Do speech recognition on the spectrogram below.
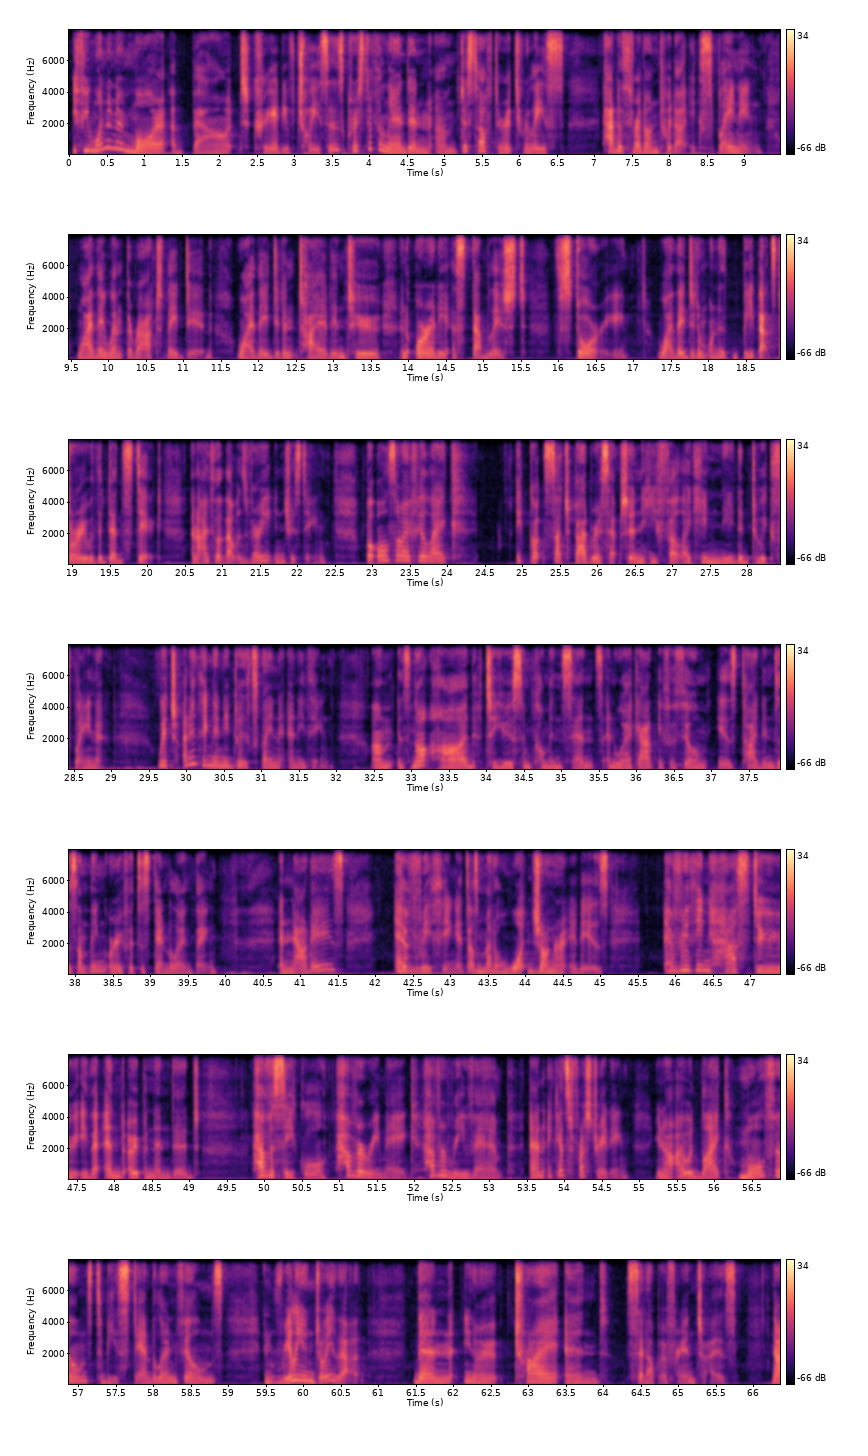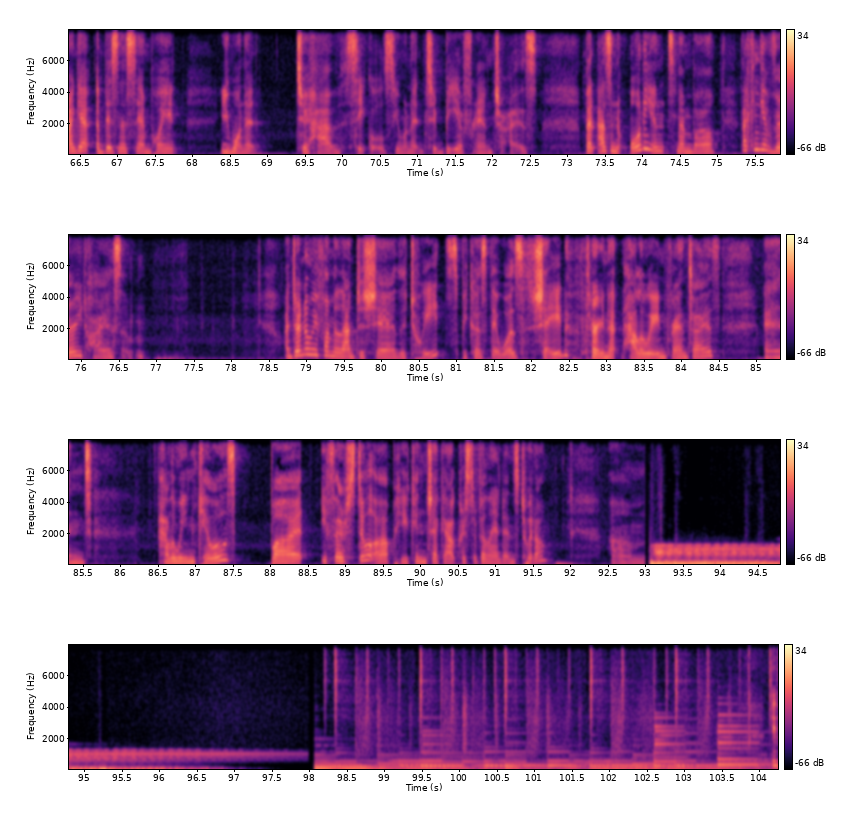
If you want to know more about creative choices, Christopher Landon, um, just after its release, had a thread on Twitter explaining why they went the route they did, why they didn't tie it into an already established story, why they didn't want to beat that story with a dead stick. And I thought that was very interesting. But also, I feel like it got such bad reception, he felt like he needed to explain it, which I don't think they need to explain anything. Um, it's not hard to use some common sense and work out if a film is tied into something or if it's a standalone thing. And nowadays, everything, it doesn't matter what genre it is, everything has to either end open ended, have a sequel, have a remake, have a revamp, and it gets frustrating. You know, I would like more films to be standalone films and really enjoy that than, you know, try and set up a franchise. Now, I get a business standpoint, you want it to have sequels, you want it to be a franchise. But as an audience member, that can get very tiresome. I don't know if I'm allowed to share the tweets because there was shade thrown at Halloween franchise and Halloween kills, but if they're still up, you can check out Christopher Landon's Twitter. Um,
